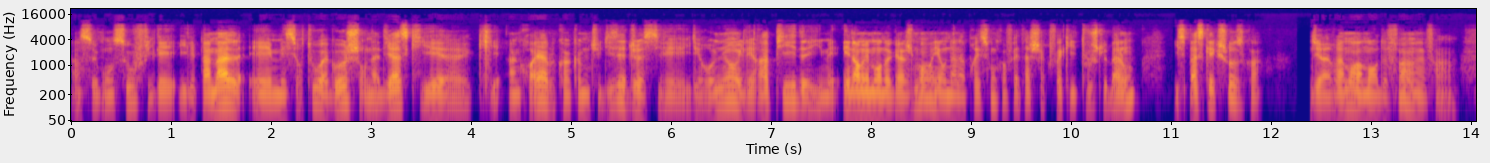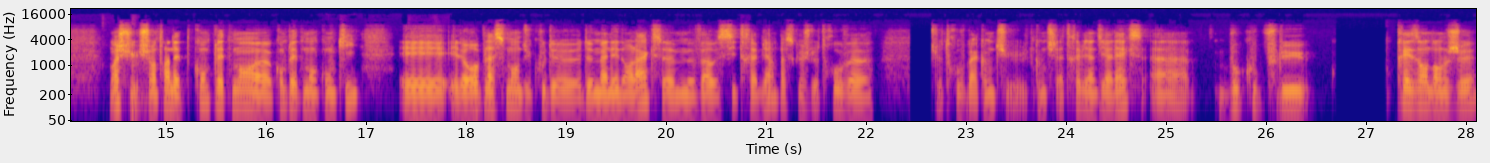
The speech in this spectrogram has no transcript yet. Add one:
un second souffle. Il est, il est pas mal, et, mais surtout à gauche, on a Diaz qui est, euh, qui est incroyable, quoi. Comme tu disais, Just, il est, il est remuant, il est rapide, il met énormément d'engagement, et on a l'impression qu'en fait, à chaque fois qu'il touche le ballon, il se passe quelque chose, quoi. On dirait vraiment un mort de faim. Moi, je suis, en train d'être complètement, euh, complètement conquis. Et, le replacement du coup de, Mané dans l'axe euh, me va aussi très bien parce que je le trouve, euh, je le trouve, bah, comme tu, comme tu l'as très bien dit, Alex, beaucoup plus présent dans le jeu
